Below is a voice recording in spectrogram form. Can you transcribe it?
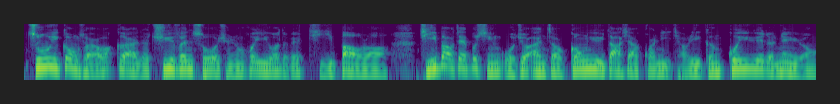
注意讲出来，我过来的区分所有权人会议，我特别提报咯。提报再不行，我就按照公寓大厦管理条例跟规约的内容，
